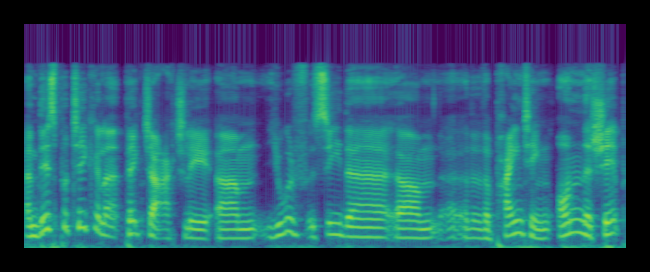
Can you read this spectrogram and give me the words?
And this particular picture, actually, um, you will see the, um, uh, the, the painting on the ship.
